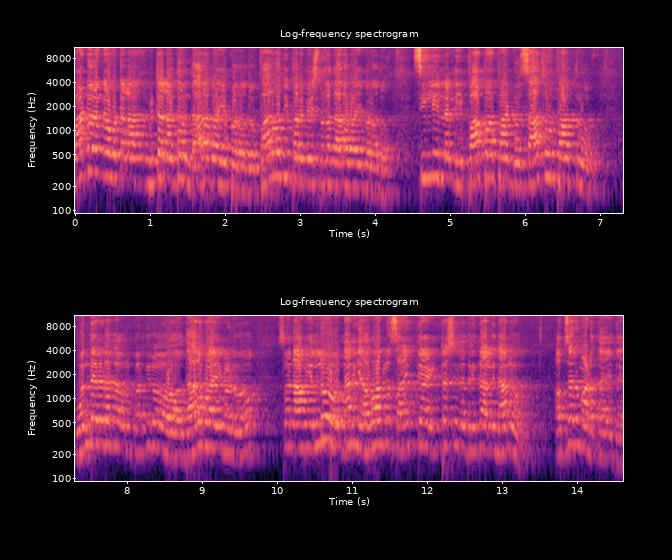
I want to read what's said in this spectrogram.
ಪಾಂಡುರಂಗ ವಿಠಲ ವಿಠಲ ಅಂತ ಒಂದು ಧಾರಾವಾಹಿ ಬರೋದು. ಪಾರ್ವತಿ ಪರಮೇಶ್ವರ ಧಾರಾವಾಹಿ ಬರೋದು. ಸಿಲ್ಲಿನಲ್ಲಿ ಪಾಪ ಪಾಂಡು ಸಾತು ಪಾತು ಒಂದೆರಡಲ್ಲ ಅವರು ಬರೆದಿರೋ ಧಾರಾವಾಹಿಗಳು. ಸೊ ನಾವು ಎಲ್ಲೂ ನನಗೆ ಯಾವಾಗಲೂ ಸಾಹಿತ್ಯ ಇಂಟ್ರೆಸ್ಟ್ ಇರೋದ್ರಿಂದ ಅಲ್ಲಿ ನಾನು ಅಬ್ಸರ್ವ್ ಮಾಡ್ತಾ ಇದ್ದೆ.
